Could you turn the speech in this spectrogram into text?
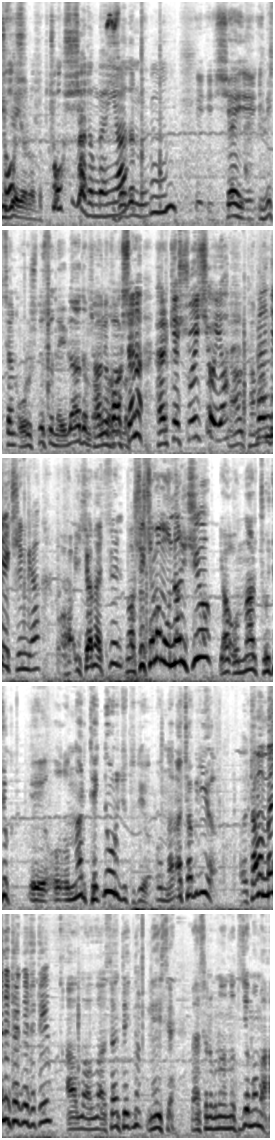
Biz çok de yorulduk. çok şişadım ben ya. Susadın mı? E, şey, e, İbiş sen oruçlusun evladım. Yani Allah baksana herkes şu içiyor ya. Ya tamam ben da- de içeyim ya. Allah. Aa, içemezsin. Nasıl içemem onlar içiyor. Ya onlar çocuk, e, o- onlar tekne orucu tutuyor. Onlar açabiliyor. E, tamam ben de tekne tutayım. Allah Allah sen tekne... Neyse ben sana bunu anlatacağım ama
